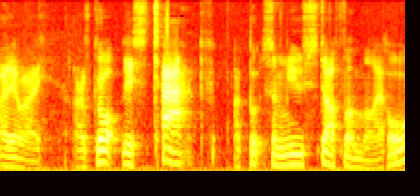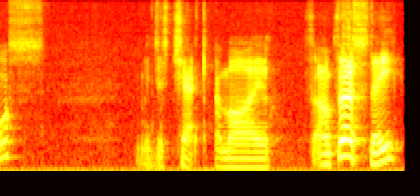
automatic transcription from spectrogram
anyway, I've got this tack. I put some new stuff on my horse. Let me just check. Am I. Um, firstly,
